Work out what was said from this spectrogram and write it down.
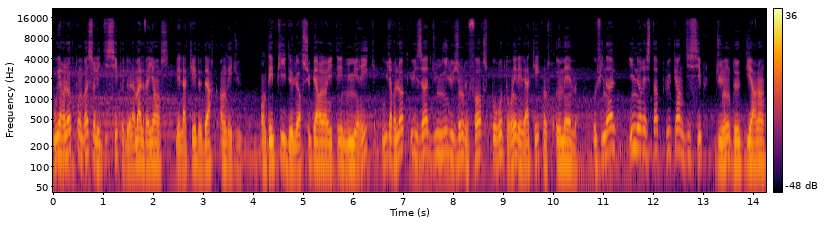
Weirlock tomba sur les disciples de la malveillance, les laquais de Dark Andédu. En dépit de leur supériorité numérique, Weirlock usa d'une illusion de force pour retourner les laquais contre eux-mêmes. Au final, il ne resta plus qu'un disciple du nom de Guerlain,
